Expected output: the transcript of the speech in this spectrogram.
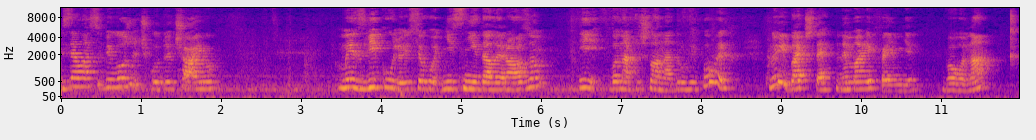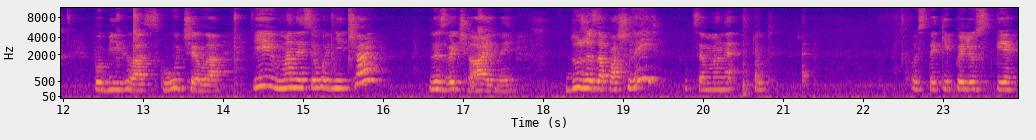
Взяла собі ложечку до чаю. Ми з Вікулею сьогодні снідали разом, і вона пішла на другий поверх. Ну і бачите, немає Фенді, бо вона побігла, скучила. І в мене сьогодні чай незвичайний, дуже запашний. Це в мене тут ось такі пелюстки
